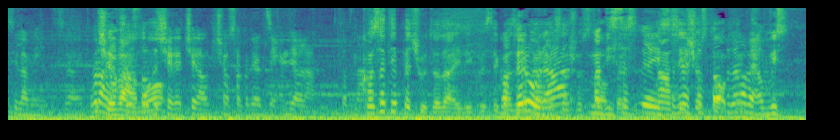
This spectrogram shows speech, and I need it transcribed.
Si lamenta, si lamenta. Però Dicevamo- no, Showstopper c'era, c'era, c'era un sacco di aziende ora. tornando. Cosa ti è piaciuto, dai, di queste Ma cose per ora, ma di stas- eh, No, stasera sì, Showstoppers. vabbè, ho visto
